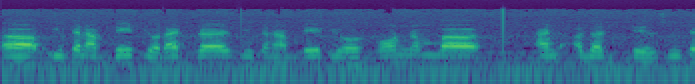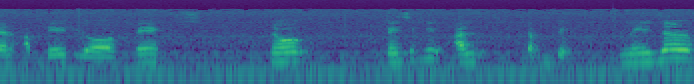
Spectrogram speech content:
uh, you can update your address, you can update your phone number and other details. You can update your pics. So basically, the major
